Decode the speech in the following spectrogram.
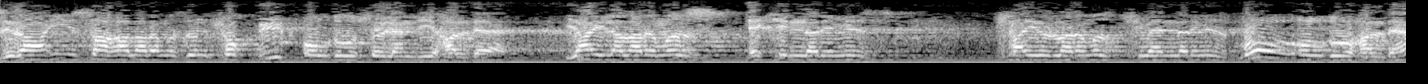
zirai sahalarımızın çok büyük olduğu söylendiği halde, yaylalarımız, ekinlerimiz, çayırlarımız, çimenlerimiz bol olduğu halde,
